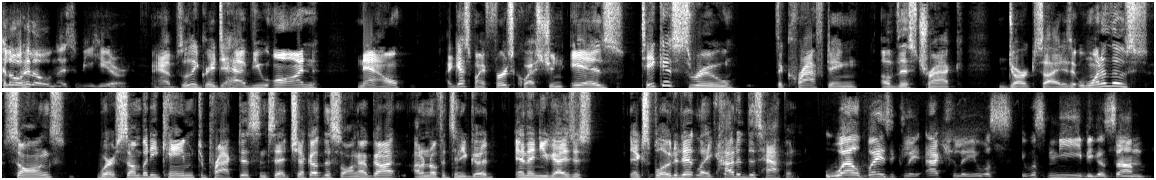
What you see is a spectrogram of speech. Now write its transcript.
Hello, hello. Nice to be here. Absolutely great to have you on. Now, I guess my first question is take us through the crafting of this track, Dark Side. Is it one of those songs where somebody came to practice and said, check out this song I've got? I don't know if it's any good. And then you guys just exploded it? Like, how did this happen? Well, basically, actually, it was it was me because um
